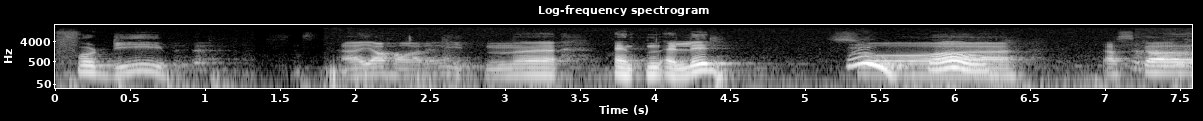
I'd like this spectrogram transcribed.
Fordi eh, jeg har en liten enten-eller. Så eh, jeg skal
